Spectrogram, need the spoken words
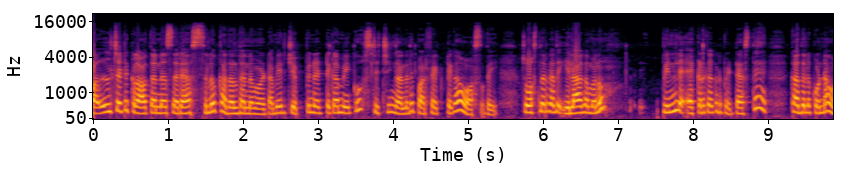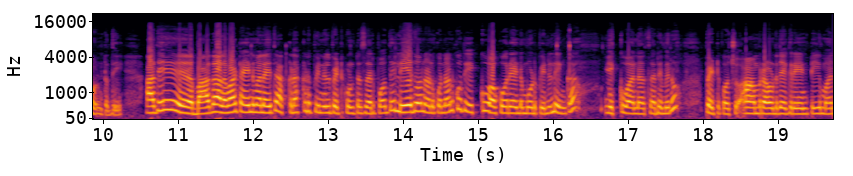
పల్చటి క్లాత్ అన్నా సరే అస్సలు కదలదన్నమాట. మీరు చెప్పినట్టుగా మీకు స్టిచ్చింగ్ అనేది పర్ఫెక్ట్గా వస్తుంది. చూస్తున్నారు కదా ఇలాగ మనం పిన్లు ఎక్కడికక్కడ పెట్టేస్తే కదలకుండా ఉంటుంది. అదే బాగా అలవాటు అయిన వాళ్ళైతే అక్కడక్కడ పిన్నులు పెట్టుకుంటే సరిపోతుంది లేదు అని అనుకున్నాను కొద్దిగా ఎక్కువ ఒక రెండు మూడు పిన్నులు ఇంకా ఎక్కువ అయినా సరే మీరు పెట్టుకోవచ్చు. ఆమ్ రౌండ్ దగ్గర ఏంటి మన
